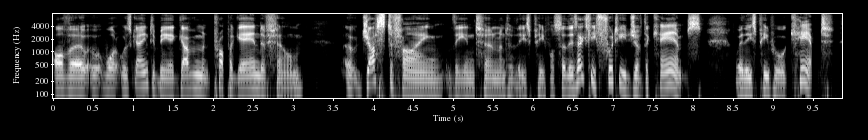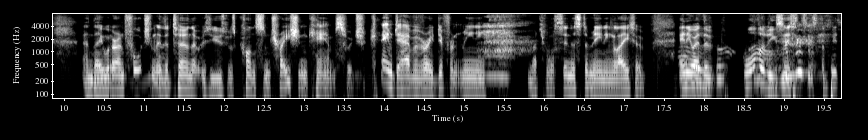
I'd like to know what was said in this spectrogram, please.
of a what was going to be a government propaganda film Uh, justifying the internment of these people. So there's actually footage of the camps where these people were kept, and they hmm. were unfortunately the term that was used was concentration camps, which came to have a very different meaning, much more sinister meaning later. Anyway, the, all that exists is the bit,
